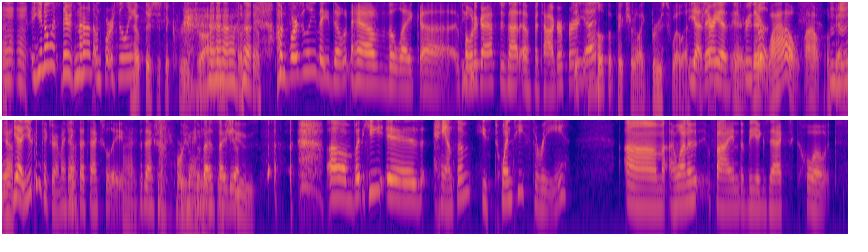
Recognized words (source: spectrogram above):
mm, you know what? There's not, unfortunately. I hope there's just a crude drawing. Unfortunately, they don't have the like uh, photographs. There's not a photographer just yet. pull up a picture like Bruce Willis. Yeah, there he something. is. It's There- Bruce there- Willis. Wow, wow. Okay, mm-hmm. yeah. Yeah, you can picture him. I think that's actually right. that's actually Poor guy the best idea. shoes. Um, but he is handsome. He's 23. Um, I want to find the exact quote.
